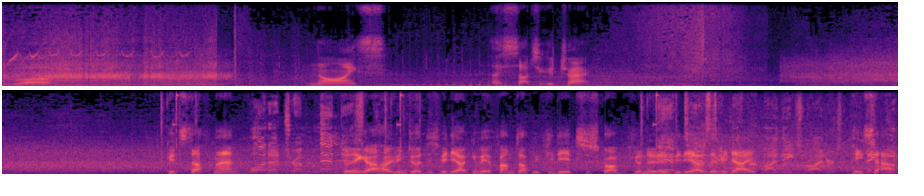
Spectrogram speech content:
Whoa. Nice. That's such a good track. Good stuff, man. What a tremendous. Well, there you go. I hope you enjoyed this video. Give it a thumbs up if you did. Subscribe if you're new to videos every day. effort By these riders. Peace they out.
